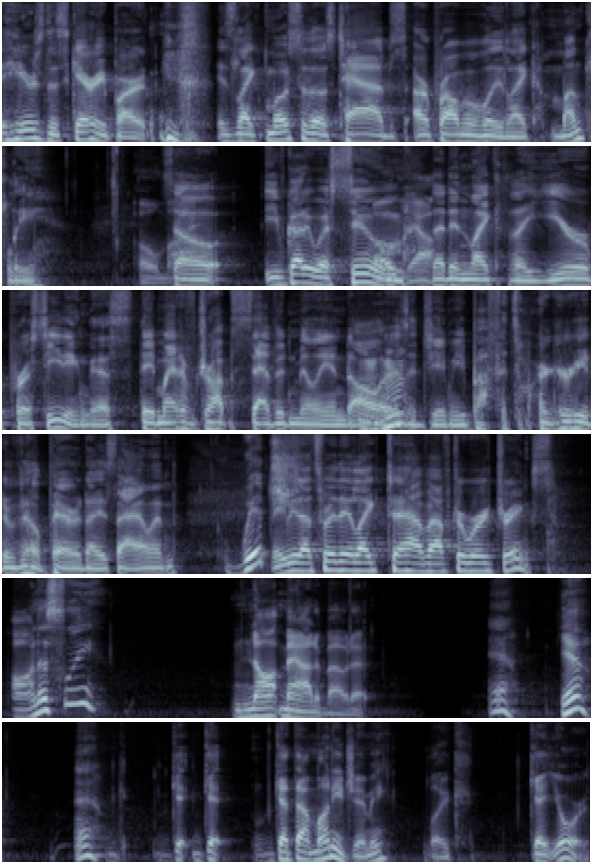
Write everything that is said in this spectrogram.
here's the scary part is like most of those tabs are probably like monthly Oh my. so you've got to assume Oh, yeah. that in like the year preceding this they might have dropped seven million dollars Mm-hmm. at jimmy buffett's margaritaville paradise island Which maybe that's where they like to have after work drinks honestly, not mad about it. yeah Yeah. yeah Get get get that money, Jimmy. Like, get yours.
